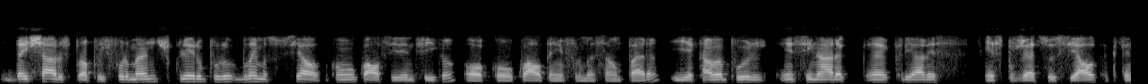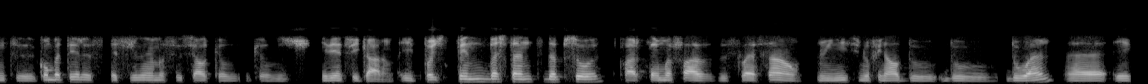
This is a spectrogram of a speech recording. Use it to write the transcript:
deixar os próprios formandos escolher o problema social com o qual se identificam ou com o qual têm formação para e acaba por ensinar a, a criar esse esse projeto social que tente combater esse, esse problema social que, que, eles identificaram. E depois depende bastante da pessoa. Claro que tem uma fase de seleção no início no final do, do, do ano uh, e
